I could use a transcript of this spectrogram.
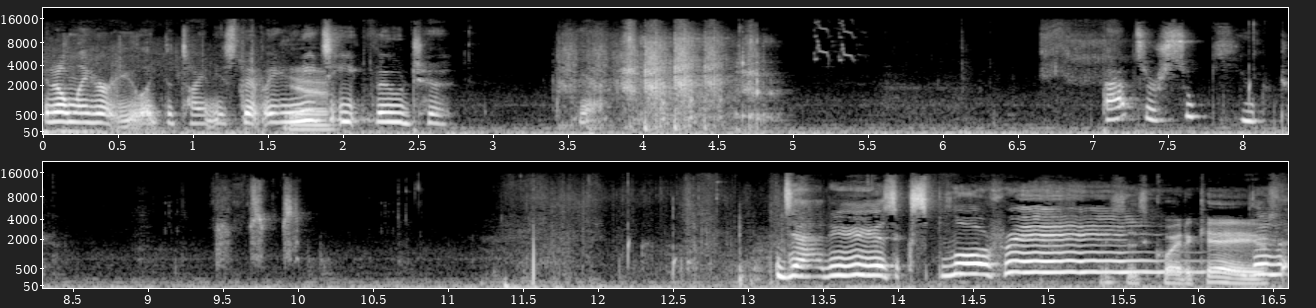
It only hurt you like the tiniest bit, but you Yeah. need to eat food to. Yeah. Bats are so cute. Daddy is exploring. This is quite a cave. There's,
